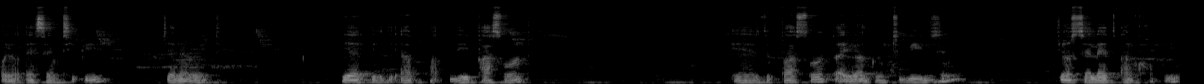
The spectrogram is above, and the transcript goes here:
for your SMTP generate. Here is the app the password. Here is the password that you are going to be using. Just select and copy.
